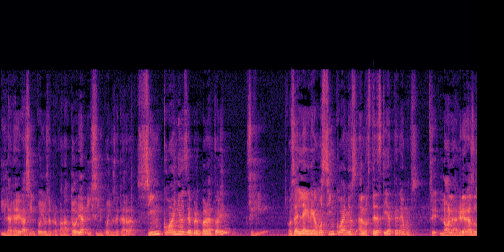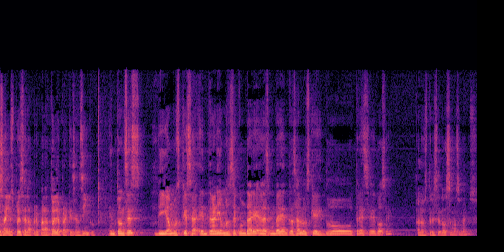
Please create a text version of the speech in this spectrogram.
y le agrega cinco años de preparatoria y cinco años de carrera. ¿Cinco años de preparatoria? Sí. O sea, le agregamos cinco años a los tres que ya tenemos. Sí, no, le agregas dos años pues a la preparatoria para que sean cinco. Entonces, digamos que entraríamos a secundaria. En la secundaria entras a los que, Do- ¿13, 12? A los 13, 12 más o menos.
